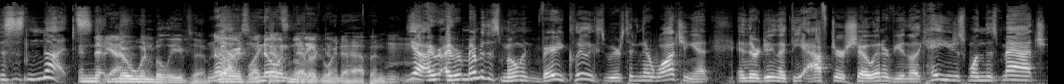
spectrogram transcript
This is nuts. And Yeah. no one believed him. No, Everybody's like, no that's one never believed going him. to happen. Yeah, I, I remember this moment very clearly because we were sitting there watching it, and they're doing like the after show interview, and they're like, "Hey, you just won this match.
